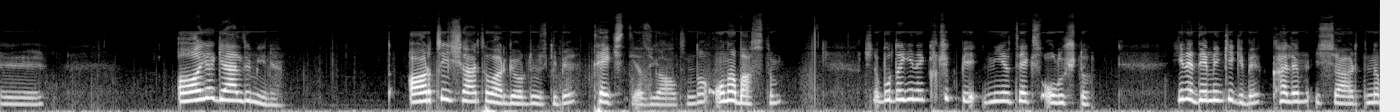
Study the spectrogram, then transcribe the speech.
E, A'ya geldim yine. Artı işareti var gördüğünüz gibi. Text yazıyor altında. Ona bastım. Şimdi burada yine küçük bir new text oluştu. Yine deminki gibi kalem işaretine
